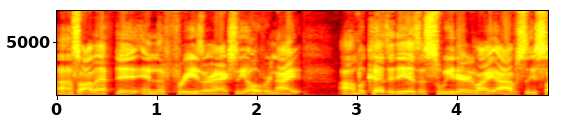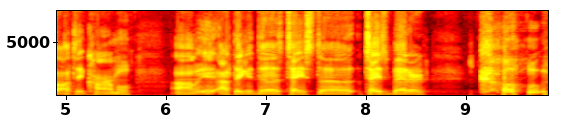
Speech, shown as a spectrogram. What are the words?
Uh, so I left it in the freezer actually overnight. Um, because it is a sweeter, like obviously salted caramel. Um, it, I think it does taste uh taste better cold.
